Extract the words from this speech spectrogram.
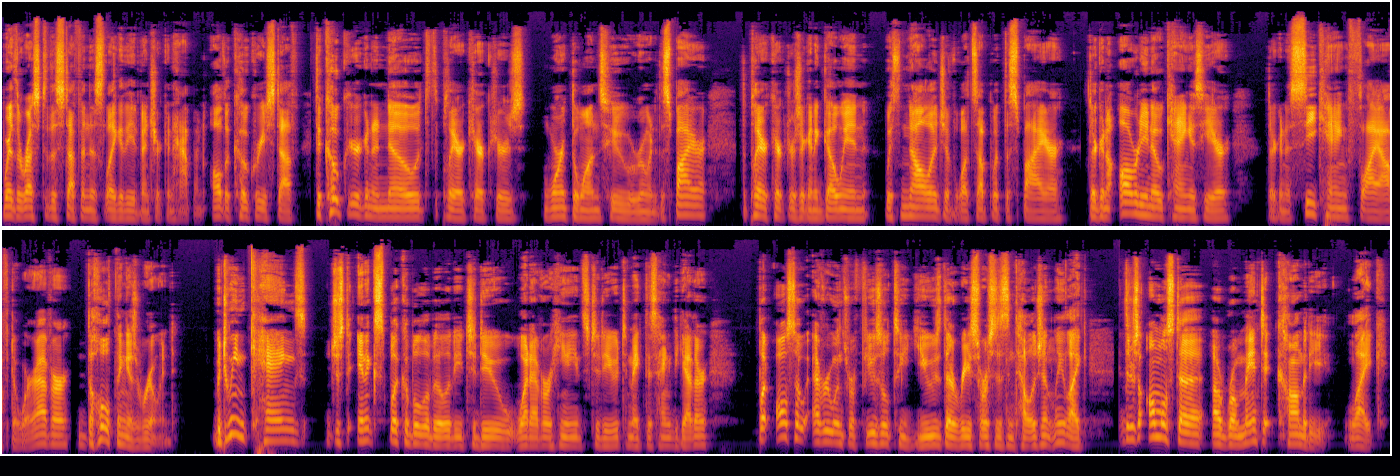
where the rest of the stuff in this leg of the adventure can happen. All the Kokri stuff. The Kokri are going to know that the player characters weren't the ones who ruined the Spire. The player characters are going to go in with knowledge of what's up with the Spire. They're going to already know Kang is here. They're going to see Kang fly off to wherever. The whole thing is ruined. Between Kang's just inexplicable ability to do whatever he needs to do to make this hang together, but also everyone's refusal to use their resources intelligently. Like, there's almost a, a romantic comedy like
